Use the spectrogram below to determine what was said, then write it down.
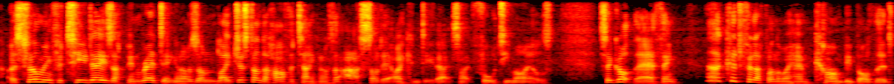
I was filming for two days up in Reading, and I was on like just under half a tank, and I thought, ah, sod it, I can do that. It's like forty miles. So I got there, I think "Ah, I could fill up on the way home. Can't be bothered.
